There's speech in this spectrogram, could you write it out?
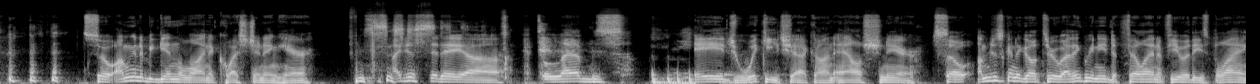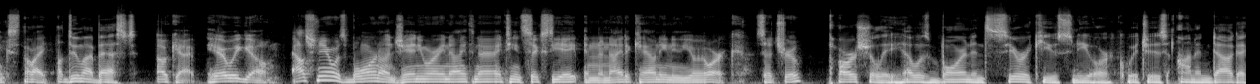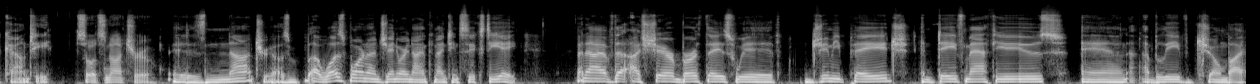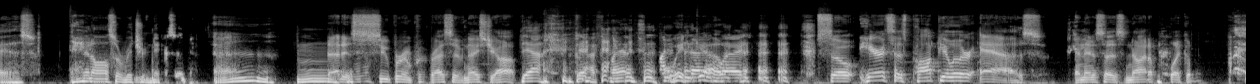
So I'm going to begin the line of questioning here. I just did a uh, celebs age wiki check on Al Schnier. So I'm just going to go through. I think we need to fill in a few of these blanks. All right, I'll do my best. Okay, here we go. Al Schnier was born on January 9th, 1968 in Oneida County, New York. Is that true? Partially, I was born in Syracuse, New York, which is Onondaga County. So it's not true. It is not true. I was I was born on January 9th, 1968. And I have that I share birthdays with Jimmy Page and Dave Matthews and I believe Joan Baez. And also Richard Nixon. Ah. That is super impressive. Nice job. Yeah. Yeah. Way to go. So here it says popular as, and then it says not applicable. I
